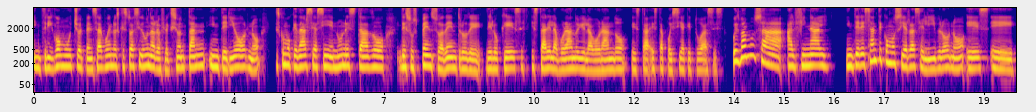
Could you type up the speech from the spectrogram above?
intrigó mucho el pensar, bueno, es que esto ha sido una reflexión tan interior, ¿no? Es como quedarse así en un estado de suspenso adentro de, de lo que es estar elaborando y elaborando esta, esta poesía que tú haces. Pues vamos a, al final. Interesante cómo cierras el libro, ¿no? Es... Eh,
